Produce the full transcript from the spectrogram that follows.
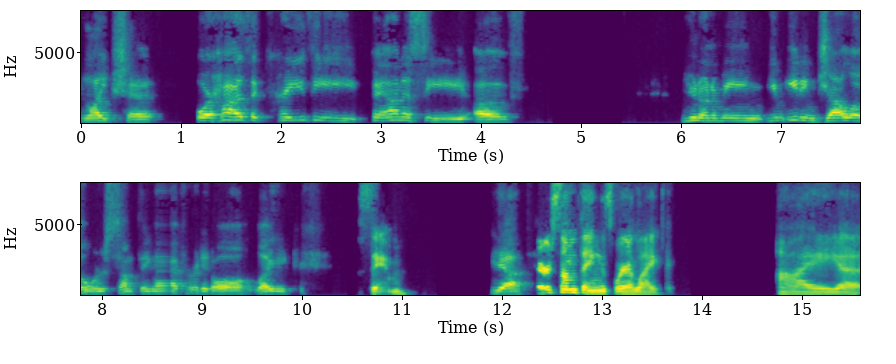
like shit or has a crazy fantasy of, you know what I mean, you eating jello or something, I've heard it all. Like, same yeah, there's some things where like i uh,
